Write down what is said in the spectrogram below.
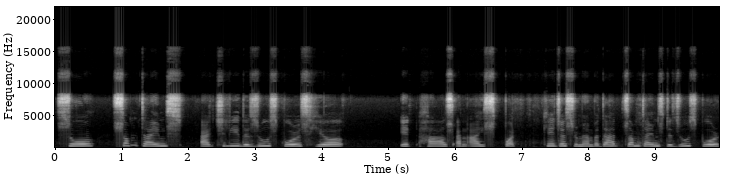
So sometimes actually the zoospores here it has an eye spot okay just remember that. Sometimes the zoospore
